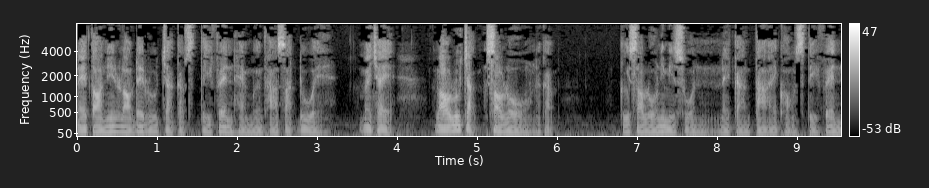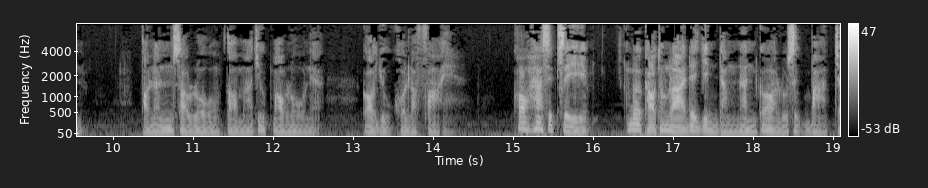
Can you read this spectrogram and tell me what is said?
ในตอนนี้เราได้รู้จักกับสตีเฟนแห่งเมืองทาร์ซัสด้วย ไม่ใช่เรารู้จักซาโลนะครับ คือซาโลนี่มีส่วนในการตายของสตีเฟน ตอนนั้นซาโลต่อมาชื่อเปาโลเนี่ยก็อยู่คนละฝ่าย ข้อ 54 เมื่อเขาทั้งหลายได้ยินดังนั้นก็รู้สึกบาดใจ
